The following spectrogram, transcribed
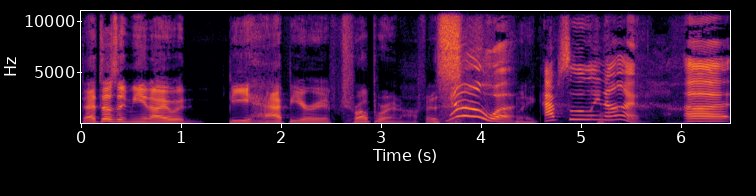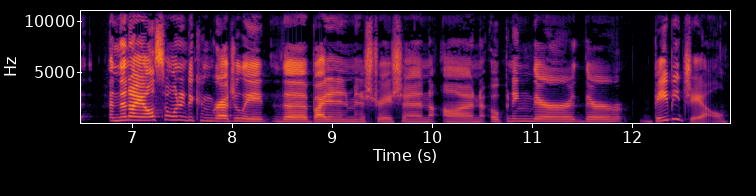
that doesn't mean I would be happier if Trump were in office. no, like- absolutely not. Uh, and then I also wanted to congratulate the Biden administration on opening their their baby jail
